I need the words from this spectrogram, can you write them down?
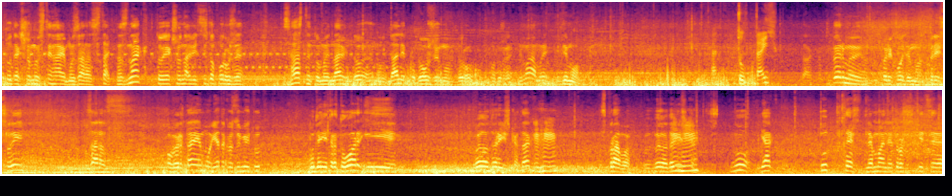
Отут, якщо ми встигаємо зараз стати на знак, то якщо навіть світофор вже згасне, то ми навіть ну, далі продовжуємо дорогу. От уже нема, а ми йдемо. А тут. Так, а тепер ми переходимо, перейшли. Зараз повертаємо. Я так розумію, тут буде і тротуар, і велодоріжка, так? Угу. Справа велодоріжка. Ну, як тут теж для мене трошечки це м,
